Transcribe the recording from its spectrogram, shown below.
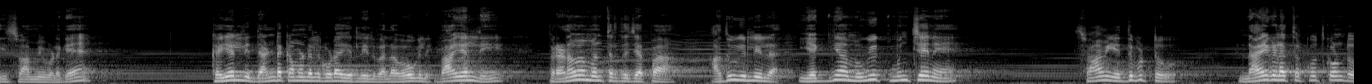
ಈ ಸ್ವಾಮಿ ಒಳಗೆ. ಕೈಯಲ್ಲಿ ದಂಡ ಕಮಂಡಲು ಕೂಡ ಇರಲಿಲ್ವಲ್ಲ, ಹೋಗಲಿ. ಬಾಯಲ್ಲಿ ಪ್ರಣವ ಮಂತ್ರದ ಜಪ ಅದೂ ಇರಲಿಲ್ಲ. ಯಜ್ಞ ಮುಗಿಯಕ್ಕೆ ಮುಂಚೆನೇ ಸ್ವಾಮಿ ಎದ್ದುಬಿಟ್ಟು ನಾಯಿಗಳ ಹತ್ರ ಕೂತ್ಕೊಂಡು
